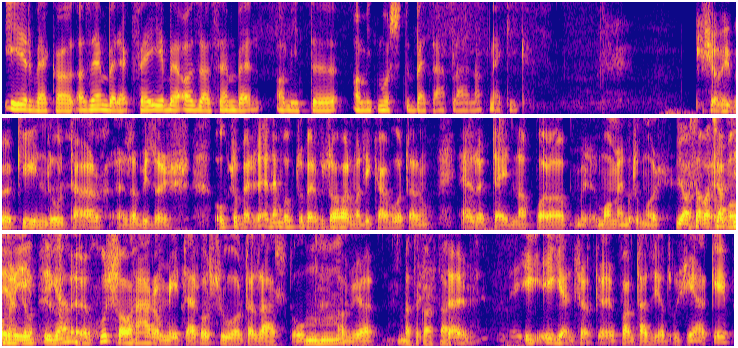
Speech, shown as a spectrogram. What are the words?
érvek az emberek fejébe azzal szemben, amit, amit most betáplálnak nekik és amiből kiindultál, ez a bizonyos október, nem október 23-án volt, hanem előtte egy nappal a Momentumos. Ja, a szabadságtéri, igen. 23 méter hosszú volt az ászló, uh-huh. amivel betakarták. De, igen, csak fantáziadús jelkép.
